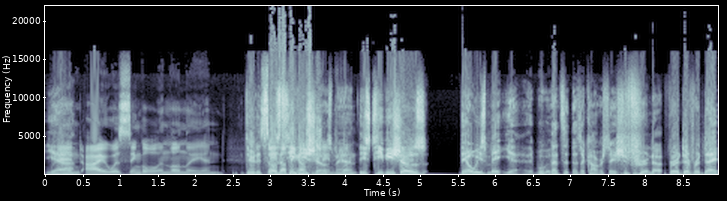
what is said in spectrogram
Yeah, and I was single and lonely, and dude, it's so these nothing TV shows, changed, man. but- These TV shows, they always make. Yeah, that's a, that's a conversation for a, for a different day.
